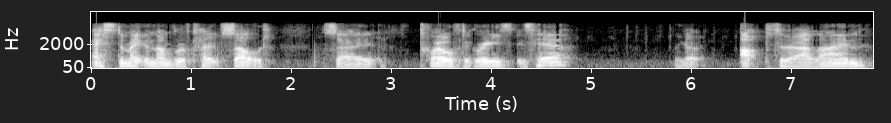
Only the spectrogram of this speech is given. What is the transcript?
estimate the number of coats sold. So 12 degrees is here, we go up to our line,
